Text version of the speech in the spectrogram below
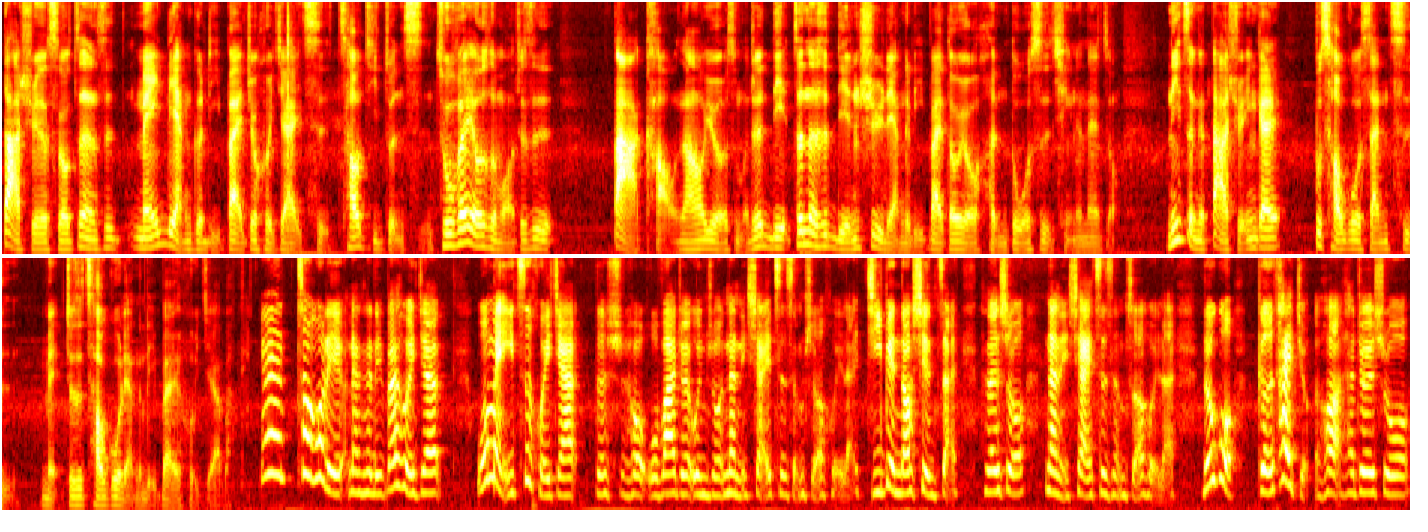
大学的时候真的是每两个礼拜就回家一次，超级准时，除非有什么就是大考，然后又有什么就是连真的是连续两个礼拜都有很多事情的那种。你整个大学应该不超过三次，每就是超过两个礼拜回家吧？因为超过两两个礼拜回家，我每一次回家的时候，我爸就会问说：“那你下一次什么时候回来？”即便到现在，他在说：“那你下一次什么时候回来？”如果隔太久的话，他就会说：“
